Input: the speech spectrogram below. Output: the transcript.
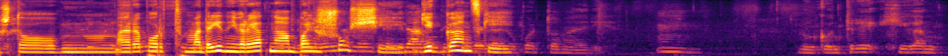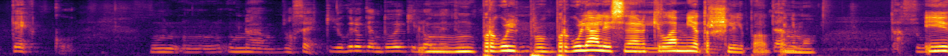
что м, аэропорт Мадрида невероятно большущий, гигантский. Прогуль- пр- прогулялись, наверное, километр шли по, по нему. И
